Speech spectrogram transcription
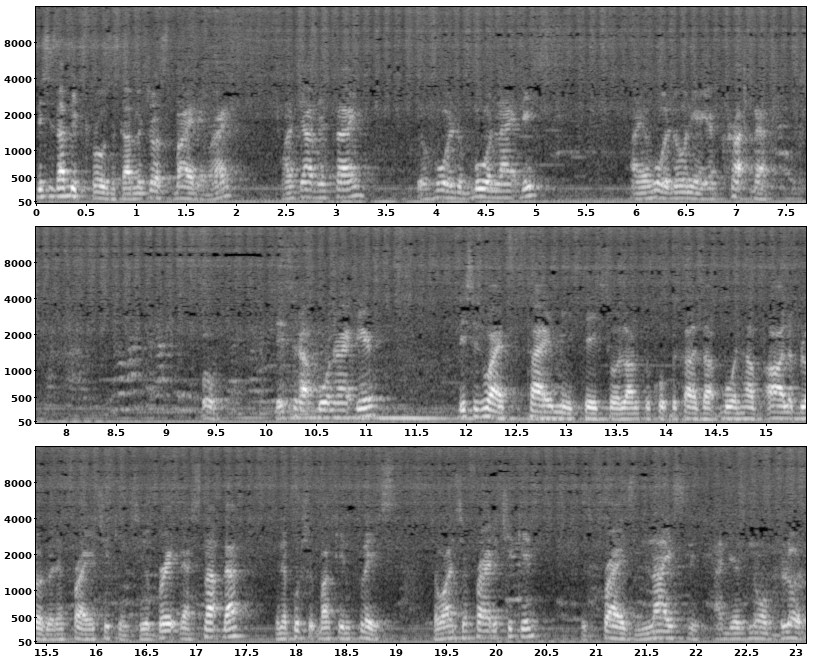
this is a bit frozen because I just buy them, right? Once you have the thigh, you hold the bone like this, and you hold down here, you crack that. Boom. This is that bone right there. This is why thigh meat takes so long to cook because that bone have all the blood when you fry your chicken. So you break that, snap that, and you push it back in place. So once you fry the chicken, it fries nicely and there's no blood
